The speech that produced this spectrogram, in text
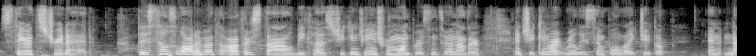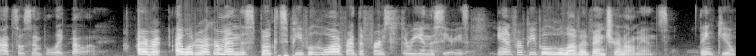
stared straight ahead. This tells a lot about the author's style because she can change from one person to another, and she can write really simple like Jacob, and not so simple like Bella. I, re- I would recommend this book to people who have read the first three in the series, and for people who love adventure and romance. Thank you.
